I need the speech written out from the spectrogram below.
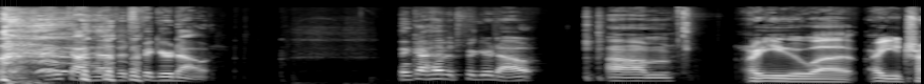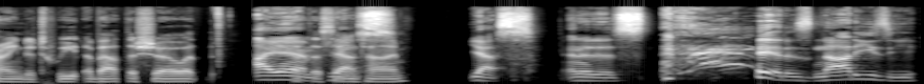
But I think I have it figured out. I think I have it figured out. Um Are you uh are you trying to tweet about the show at, I am at the same yes. time? Yes, and it is it is not easy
